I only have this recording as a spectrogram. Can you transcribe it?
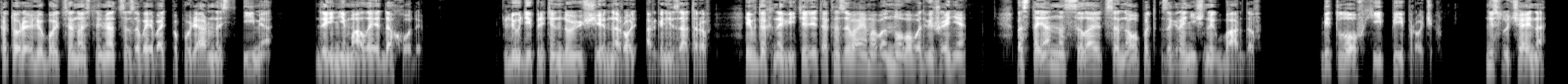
которые любой ценой стремятся завоевать популярность, имя, да и немалые доходы. Люди, претендующие на роль организаторов и вдохновителей так называемого нового движения, постоянно ссылаются на опыт заграничных бардов, битлов, хиппи и прочих. Не случайно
